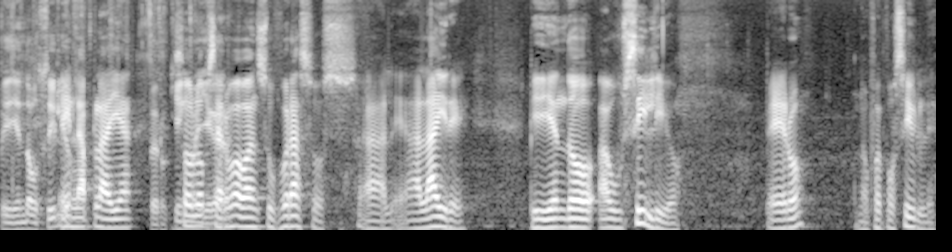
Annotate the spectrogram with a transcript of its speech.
Pidiendo auxilio. en la playa, Pero ¿quién solo observaban sus brazos al, al aire pidiendo auxilio, pero no fue posible.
